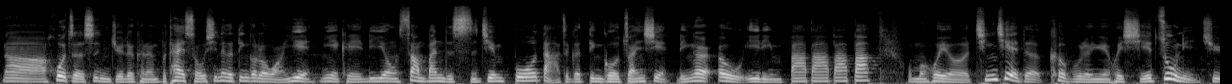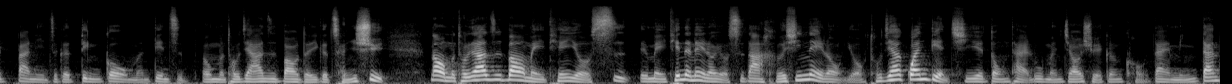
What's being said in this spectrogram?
那或者是你觉得可能不太熟悉那个订购的网页，你也可以利用上班的时间拨打这个订购专线零二二五一零八八八八，我们会有亲切的客服人员会协助你去办理这个订购我们电子我们头家日报的一个程序。那我们头家日报每天有四每天的内容有四大核心内容，有头家观点、企业动态、入门教学跟口袋名单。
